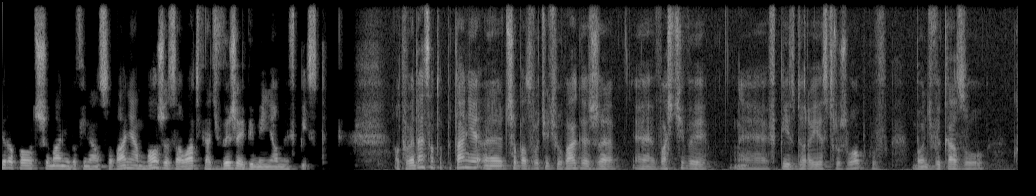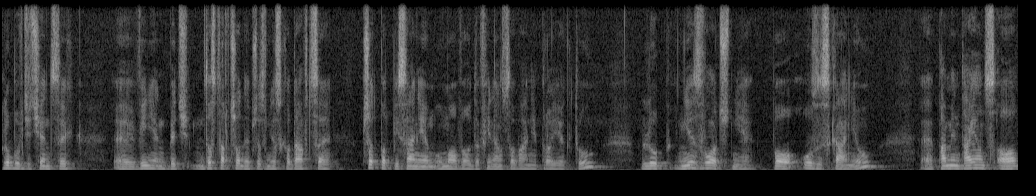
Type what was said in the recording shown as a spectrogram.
Dopiero po otrzymaniu dofinansowania może załatwiać wyżej wymieniony wpis. Odpowiadając na to pytanie, e, trzeba zwrócić uwagę, że e, właściwy e, wpis do rejestru żłobków bądź wykazu klubów dziecięcych winien być dostarczony przez wnioskodawcę przed podpisaniem umowy o dofinansowanie projektu lub niezwłocznie po uzyskaniu, pamiętając o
